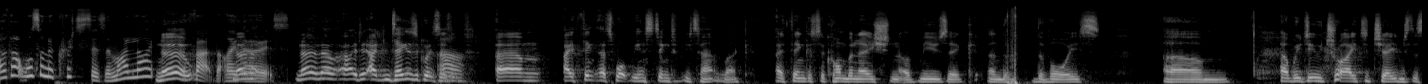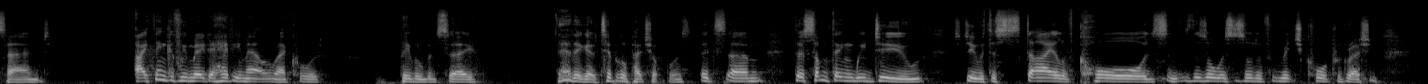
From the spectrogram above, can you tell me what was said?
Oh, that wasn't a criticism. I like No. the fact that I no, know no, it's. No, no, I, di- I didn't take it as a criticism. Ah. Um, I think that's what we instinctively sound like. I think it's a combination of music and the, the voice. Um, and we do try to change the sound. I think if we made a heavy metal record, people would say, there they go, typical Pet Shop Boys. It's, um, there's something we do to do with the style of chords, and there's always a sort of rich chord progression,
